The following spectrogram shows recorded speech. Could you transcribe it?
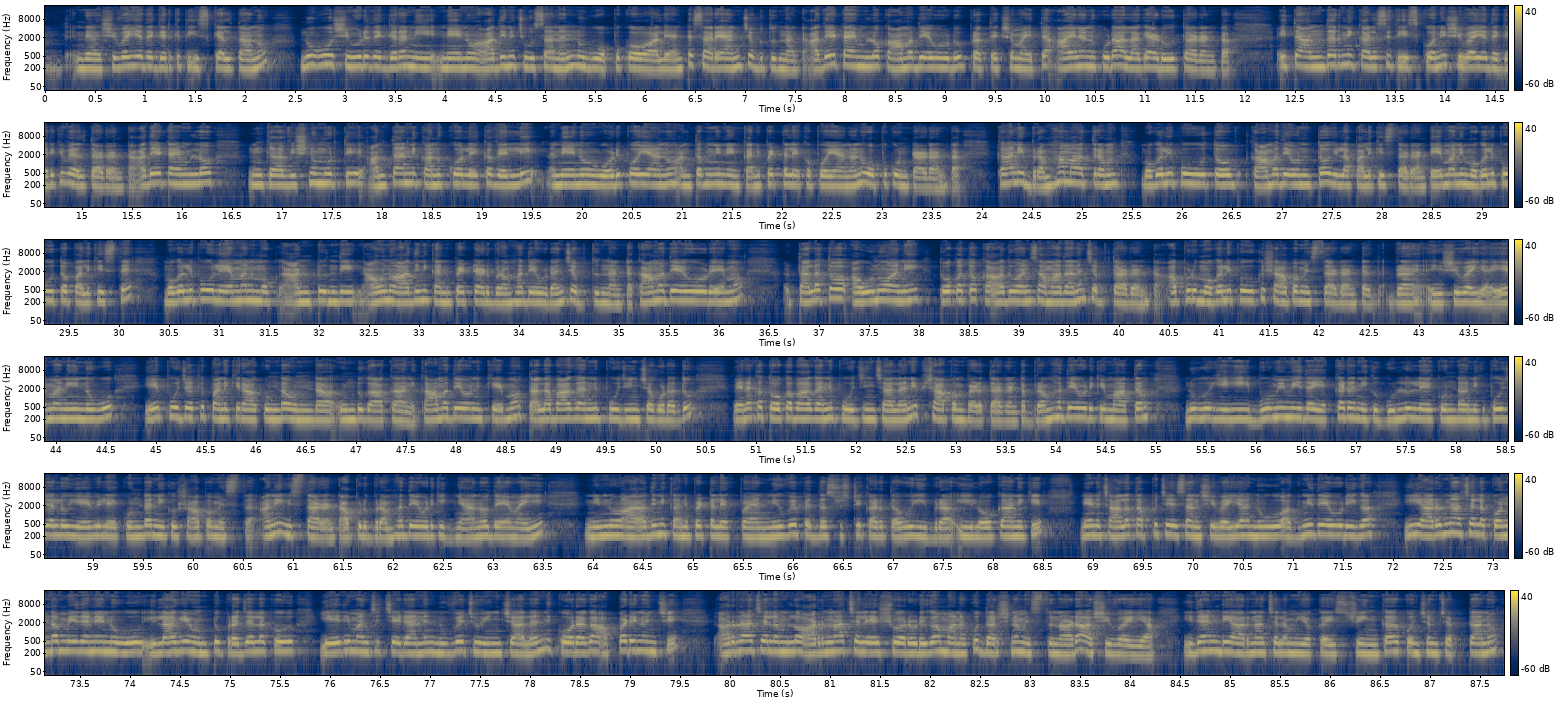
శివయ్య దగ్గరికి తీసుకెళ్తాను. నువ్వు శివుడి దగ్గర నీ నేను ఆదిని చూశానని నువ్వు ఒప్పుకోవాలి అంటే సరే అని చెబుతుందంట. అదే టైంలో కామదేవుడు ప్రత్యక్షమైతే ఆయనను కూడా అలాగే అడుగుతాడంట. అయితే అందరినీ కలిసి తీసుకొని శివయ్య దగ్గరికి వెళ్తాడంట. అదే టైంలో ఇంకా విష్ణుమూర్తి అంతాన్ని కనుక్కోలేక వెళ్ళి నేను ఓడిపోయాను అంతంని నేను కనిపెట్టలేకపోయానని ఒప్పుకుంటాడంట. కానీ బ్రహ్మ మాత్రం మొగలి పువ్వుతో కామదేవునితో ఇలా పలికిస్తాడంట. ఏమని మొగలి పువ్వుతో పలికిస్తే మొగలి పువ్వులు ఏమని మొ- అంటుంది. అవును ఆదిని కనిపెట్టాడు బ్రహ్మదేవుడు అని చెబుతుందంట. కామదేవుడేమో తలతో అవును అని తోకతో కాదు అని సమాధానం చెప్తాడంట. అప్పుడు మొగలి పువ్వుకు శాపం ఇస్తాడంట ఈ శివయ్య. ఏమని? నువ్వు ఏ పూజకి పనికి రాకుండా ఉండ ఉండుగాక అని. కామదేవునికేమో తల భాగాన్ని పూజించకూడదు వెనక తోక భాగాన్ని పూజించాలని శాపం పెడతాడంట. బ్రహ్మదేవుడికి మాత్రం నువ్వు ఈ భూమి మీద ఎక్కడ నీకు గుళ్ళు లేకుండా నీకు పూజలు ఏవి లేకుండా నీకు శాపం ఇస్తా అని ఇస్తాడంట. అప్పుడు బ్రహ్మదేవుడికి జ్ఞానోదయం అయ్యి నిన్ను ఆదిని కనిపెట్టలేకపోయాను. నువ్వే పెద్ద సృష్టికర్తవు ఈ బ్ర ఈ లోకానికి. నేను చాలా తప్పు చేశాను శివయ్య. నువ్వు అగ్నిదేవుడిగా ఈ అరుణాచల కొండ మీదనే నువ్వు ఇలాగే ఉంటూ ప్రజలకు ఏది మంచి చేయడాన్ని నువ్వే చూయించాలని కోరగా అప్పటి నుంచి అరుణాచలంలో అరుణాచలేశ్వరుడిగా మనకు దర్శనం ఇస్తున్నాడు ఆ శివయ్య. ఇదండి అరుణాచలం యొక్క హిస్టరీ. ఇంకా కొంచెం చెప్తాను.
